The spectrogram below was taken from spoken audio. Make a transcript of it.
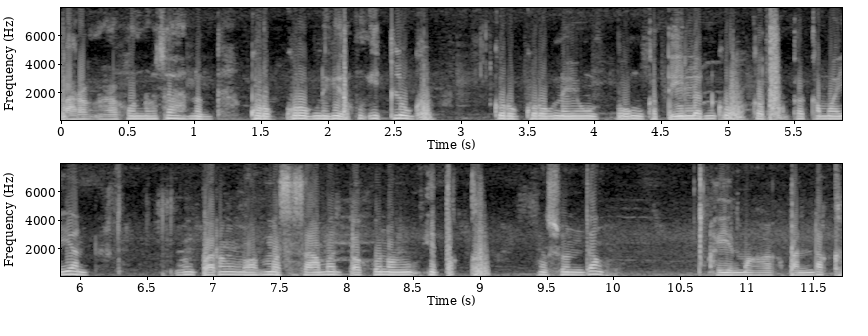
parang ako na sa nagkurog-kurog na akong itlog. Kurog-kurog na yung buong katilan ko, kap- kakamayan. Parang ma- masasamad pa ako ng itak, ng sundang. Ayun mga kapandak.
